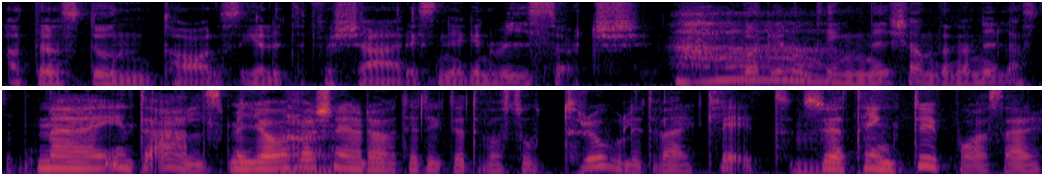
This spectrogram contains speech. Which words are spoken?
att den stundtals är lite för kär i sin egen research. Var det någonting ni kände när ni läste boken? Nej, inte alls. Men jag var Nej. fascinerad av att jag tyckte att det var så otroligt verkligt. Mm. Så jag tänkte ju på så här,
